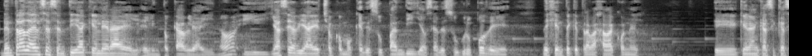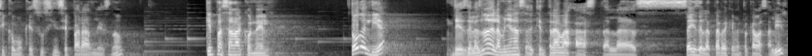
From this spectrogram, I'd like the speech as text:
De entrada él se sentía que él era el, el intocable ahí, ¿no? Y ya se había hecho como que de su pandilla, o sea, de su grupo de, de gente que trabajaba con él eh, que eran casi casi como que sus inseparables, ¿no? ¿Qué pasaba con él? Todo el día, desde las 9 de la mañana que entraba hasta las 6 de la tarde que me tocaba salir,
